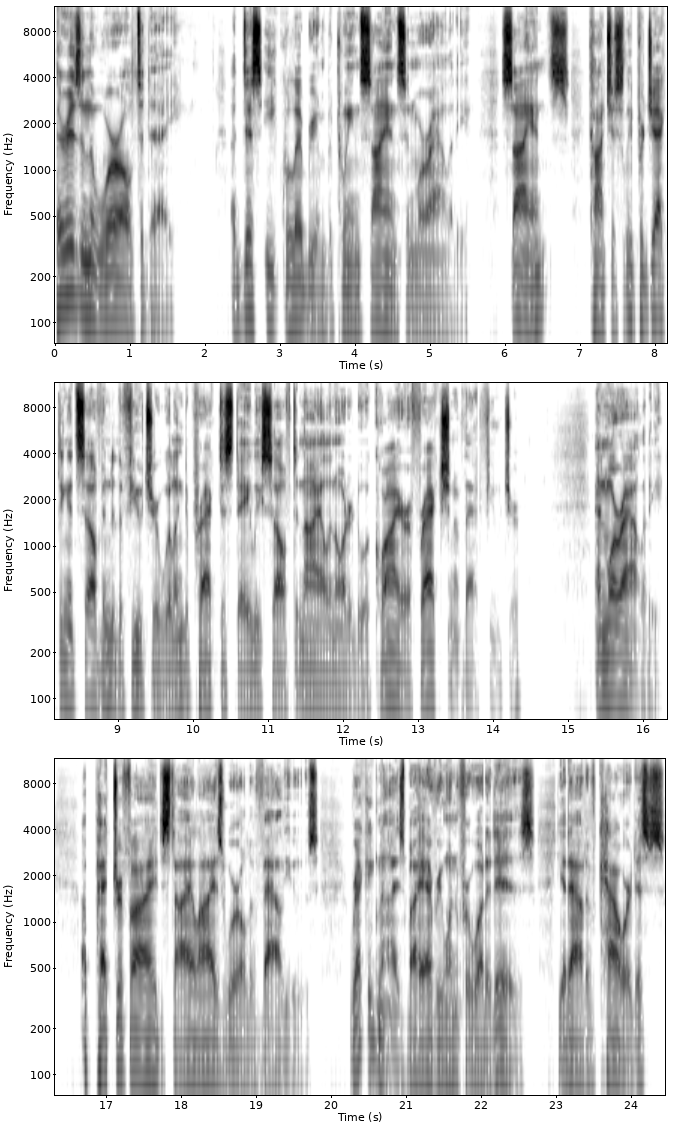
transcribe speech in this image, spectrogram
There is in the world today a disequilibrium between science and morality. Science, consciously projecting itself into the future, willing to practice daily self denial in order to acquire a fraction of that future. And morality, a petrified, stylized world of values, recognized by everyone for what it is, yet out of cowardice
